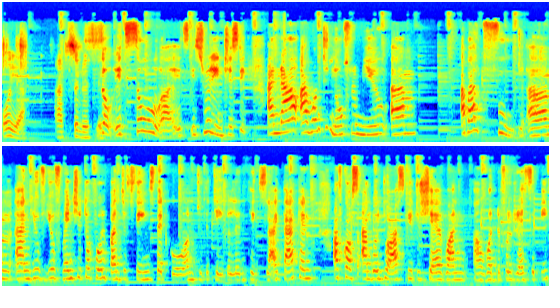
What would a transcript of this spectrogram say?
Oh yeah, absolutely. So it's so uh, it's it's really interesting. And now I want to know from you. Um, about food um, and you've you've mentioned a whole bunch of things that go onto the table and things like that and of course i'm going to ask you to share one uh, wonderful recipe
